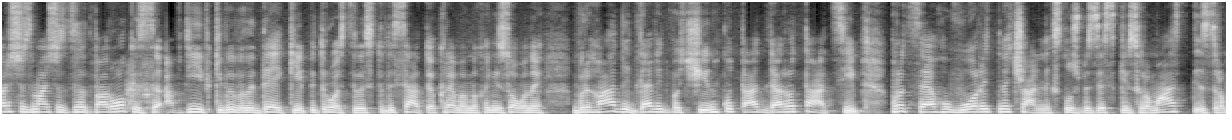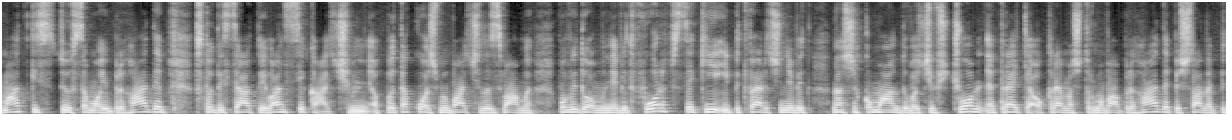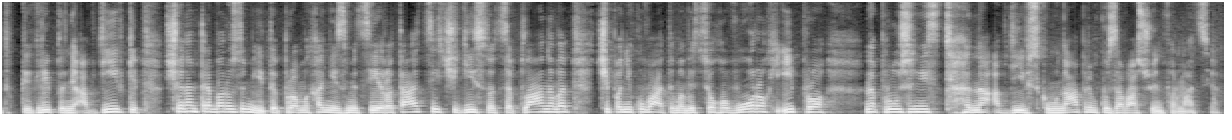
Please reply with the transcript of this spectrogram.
Вперше з майже за два роки з Авдіївки вивели деякі підрозділи 110-ї окремої механізованої бригади для відпочинку та для ротації. Про це говорить начальник служби зв'язків з громад з громадськістю самої бригади 110-ї Іван Сікач. Також ми бачили з вами повідомлення від Форбс, які і підтвердження від наших командувачів, що третя окрема штурмова бригада пішла на підкріплення Авдіївки. Що нам треба розуміти про механізми цієї ротації? Чи дійсно це планове, чи панікуватиме від цього ворог, і про напруженість на Авдіївському напрямку за вашу інформацією?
